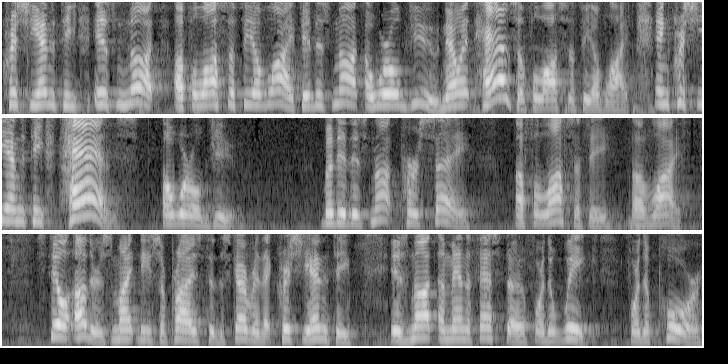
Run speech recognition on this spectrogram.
Christianity is not a philosophy of life. It is not a worldview. Now, it has a philosophy of life, and Christianity has a worldview, but it is not per se a philosophy of life. Still, others might be surprised to discover that Christianity is not a manifesto for the weak, for the poor,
